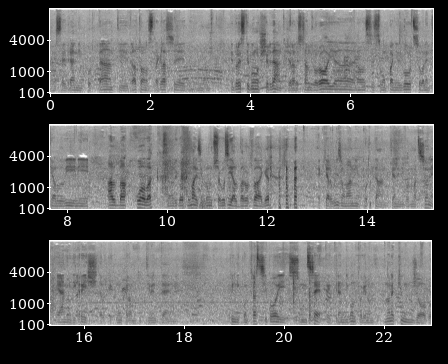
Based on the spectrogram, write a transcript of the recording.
sono stati tre anni importanti. Tra l'altro la nostra classe ne dovreste conoscere tanti, c'era Alessandro Roia, il nostro stesso compagno di corso, Valentina Ludovini, Alba Huovac, se non ricordo male si pronuncia così, Alba Rohrwager. È chiaro, quelli sono anni importanti, anni di formazione e anni di crescita, perché comunque eravamo tutti ventenni quindi incontrarsi poi su un set e ti rendi conto che non, non, è più un gioco,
